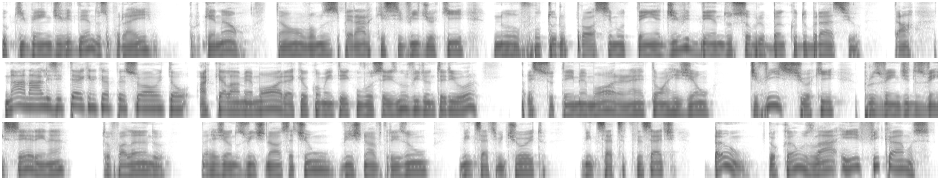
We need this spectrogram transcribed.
O que vem dividendos por aí, por que não? Então vamos esperar que esse vídeo aqui, no futuro próximo, tenha dividendos sobre o Banco do Brasil. Tá? Na análise técnica, pessoal, então aquela memória que eu comentei com vocês no vídeo anterior, preço tem memória, né? Então a região difícil aqui para os vendidos vencerem, né? Estou falando da região dos 29,71, 29,31, 27,28, 2777, bom, tocamos lá e ficamos.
